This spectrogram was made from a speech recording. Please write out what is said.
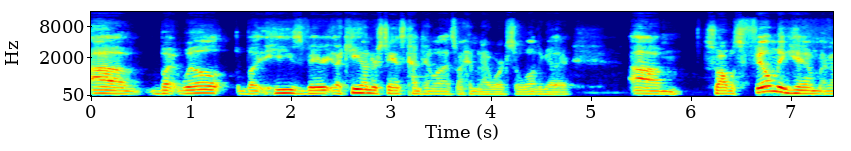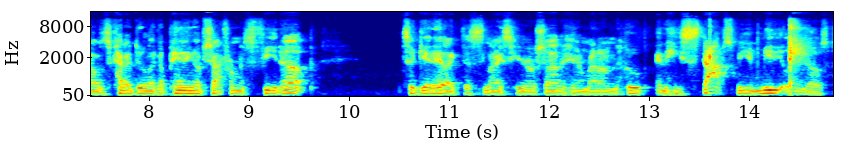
um, but Will, but he's very like he understands content well. That's why him and I work so well together. Um, so I was filming him, and I was kind of doing like a panning up shot from his feet up to get like this nice hero shot of him right on the hoop, and he stops me immediately and goes,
